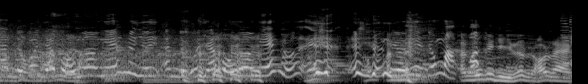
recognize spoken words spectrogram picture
Anh đừng có giả bộ ngơ ngác nữa duy. Anh đừng có giả bộ ngơ ngác nữa. Em em nhiều em chóng mặt anh quá. muốn cái gì nó rõ ràng.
